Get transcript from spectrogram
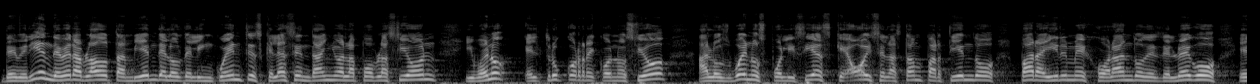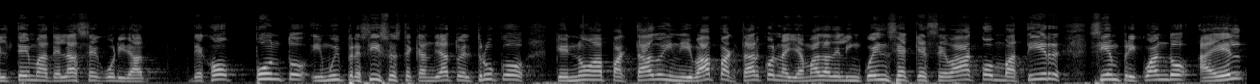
deberían de haber hablado también de los delincuentes que le hacen daño a la población y bueno, el truco reconoció a los buenos policías que hoy se la están partiendo para ir mejorando desde luego el tema de la seguridad. Dejó punto y muy preciso este candidato el truco que no ha pactado y ni va a pactar con la llamada delincuencia que se va a combatir siempre y cuando a él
